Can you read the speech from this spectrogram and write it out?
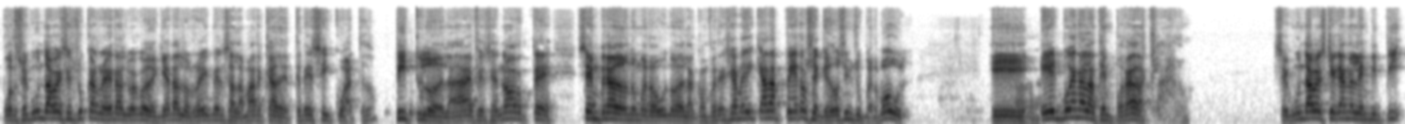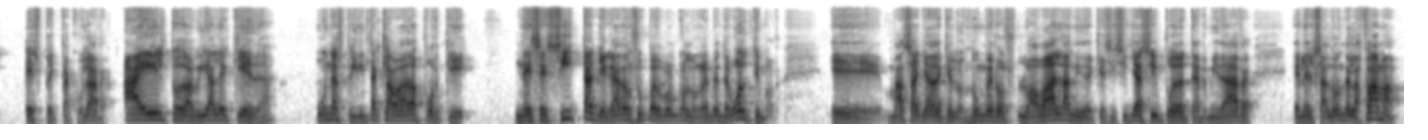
por segunda vez en su carrera, luego de guiar a los Ravens a la marca de 13 y 4, título de la AFC Norte, sembrado número uno de la conferencia americana, pero se quedó sin Super Bowl. Eh, Ah. Es buena la temporada, claro. Segunda vez que gana el MVP, espectacular. A él todavía le queda una espinita clavada porque necesita llegar a un Super Bowl con los Ravens de Baltimore. Eh, más allá de que los números lo avalan y de que si sigue así puede terminar en el Salón de la Fama.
